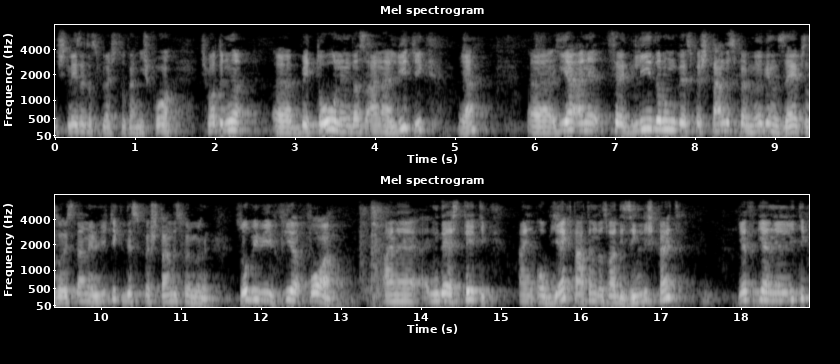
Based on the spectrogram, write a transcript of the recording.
Ich lese das vielleicht sogar nicht vor. Ich wollte nur äh, betonen, dass Analytik ja, äh, hier eine Zergliederung des Verstandesvermögens selbst, also es ist eine Analytik des Verstandesvermögens. So wie wir hier vor eine, in der Ästhetik ein Objekt hatten, das war die Sinnlichkeit. Jetzt die Analytik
